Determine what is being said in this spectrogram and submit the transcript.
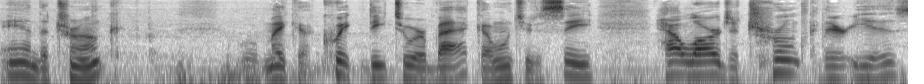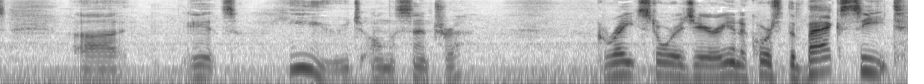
and the trunk. We'll make a quick detour back. I want you to see how large a trunk there is. Uh, it's huge on the Sentra. Great storage area. And of course the back seat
